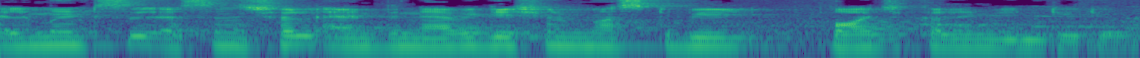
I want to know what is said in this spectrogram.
elements is essential and the navigation must be logical and intuitive.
